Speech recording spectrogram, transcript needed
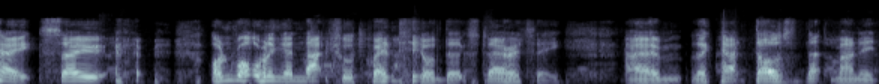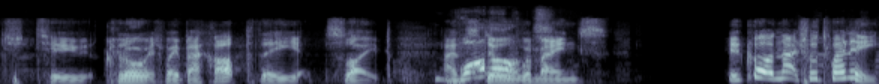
Okay, so on rolling a natural 20 on dexterity, um, the cat does manage to claw its way back up the slope and still remains. It's got a natural 20.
